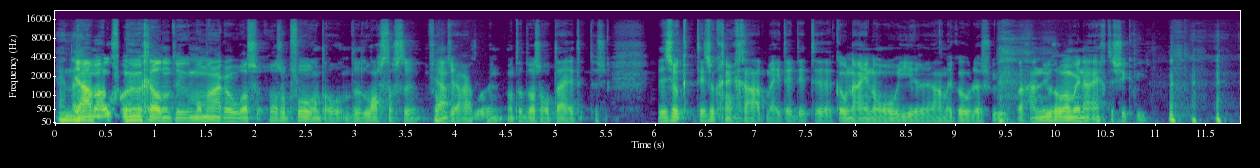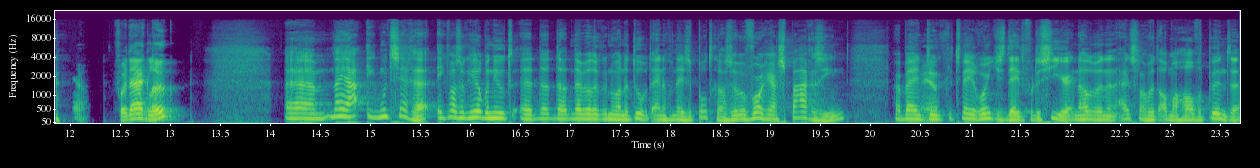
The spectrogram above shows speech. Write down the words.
En dan, Ja, maar ook voor hun geldt natuurlijk. Monaco was, was op voorhand al de lastigste van Ja. het jaar voor hun. Want dat was altijd. Dus het is ook, het is ook geen graadmeter, dit eh konijnenhol hier eh, aan de Côte d'Azur. We gaan nu gewoon weer naar echte circuit. ja. Vond je het eigenlijk leuk? Ehm, nou ja, ik moet zeggen, ik was ook heel benieuwd. eh, dat, dat, daar wilde ik ook nog wel naartoe op het einde van deze podcast. We hebben vorig jaar Spa gezien. Waarbij je Ja. natuurlijk twee rondjes deed voor de sier. En dan hadden we een uitslag met allemaal halve punten.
